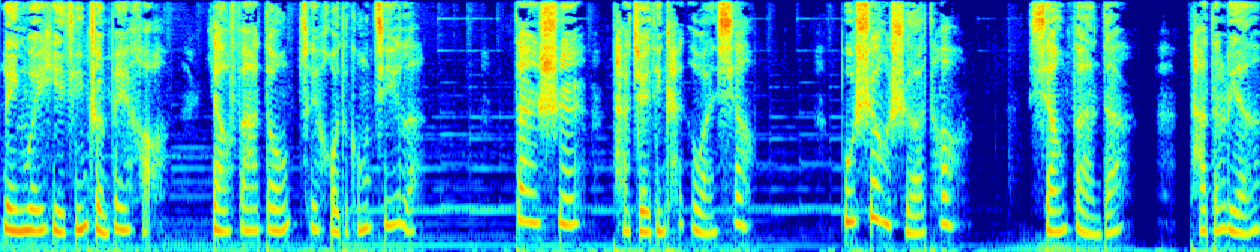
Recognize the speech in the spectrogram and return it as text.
林伟已经准备好要发动最后的攻击了，但是他决定开个玩笑，不是用舌头，相反的，他的脸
